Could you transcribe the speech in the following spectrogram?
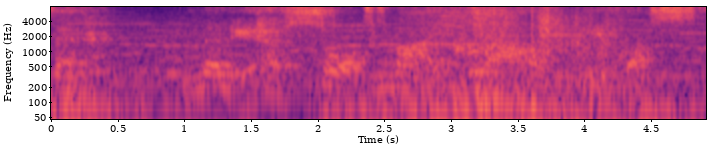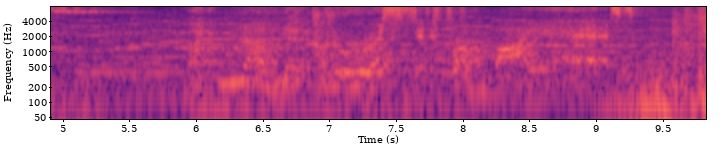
then, many have sought my crown, Ethos. But none could wrest it from my head.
